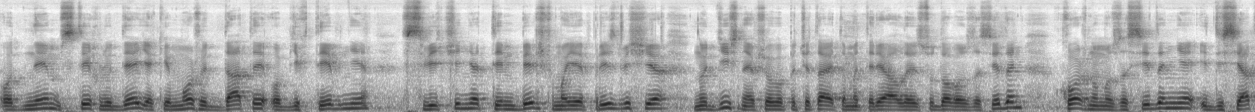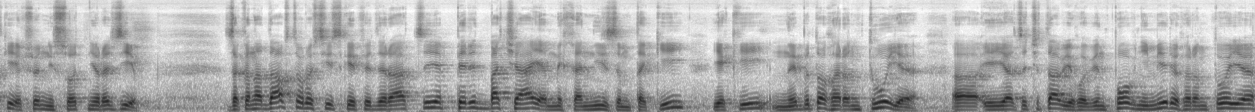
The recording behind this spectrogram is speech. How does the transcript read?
одним з тих людей, які можуть дати об'єктивні свідчення, тим більш моє прізвище. Ну дійсно, якщо ви почитаєте матеріали судових засідань, в кожному засіданні і десятки, якщо не сотні разів. Законодавство Російської Федерації передбачає механізм такий, який нібито гарантує. І я зачитав його, він в повній мірі гарантує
